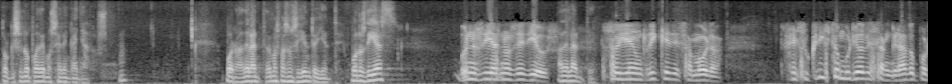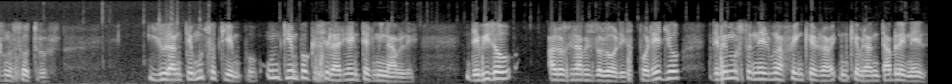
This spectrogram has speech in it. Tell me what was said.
porque si no podemos ser engañados. Bueno, adelante, damos paso a un siguiente oyente. Buenos días. Buenos días, nos de Dios. Adelante. Soy Enrique de Zamora. Jesucristo murió desangrado por nosotros y durante mucho tiempo, un tiempo que se le haría interminable, debido a los graves dolores. Por ello, debemos tener una fe inquebrantable en Él,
